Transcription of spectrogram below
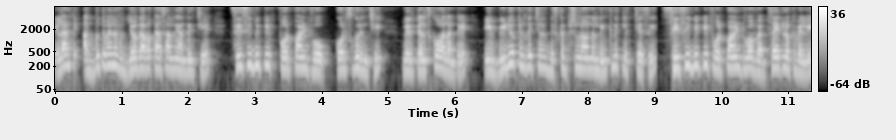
ఇలాంటి అద్భుతమైన ఉద్యోగావకాశాలని అందించే CCBP four point O course గురించి మీరు తెలుసుకోవాలంటే ఈ వీడియో కింద ఇచ్చిన డిస్క్రిప్షన్లో ఉన్న లింక్ని క్లిక్ చేసి సీసీబీపీ ఫోర్ పాయింట్ ఓ oh వెబ్సైట్లోకి వెళ్ళి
